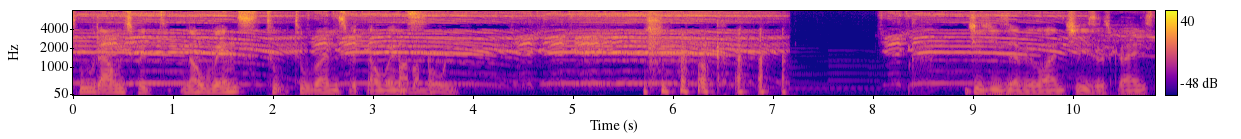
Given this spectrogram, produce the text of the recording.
two rounds with no wins, two, two runs with no wins. Baba Booey. oh, God. GG's everyone, Jesus Christ.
